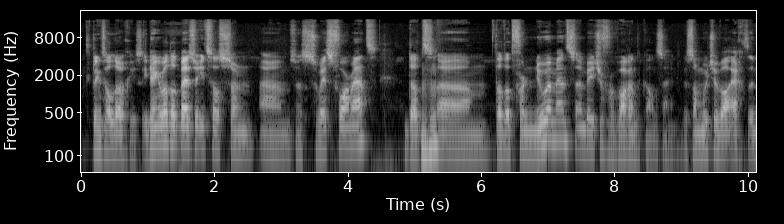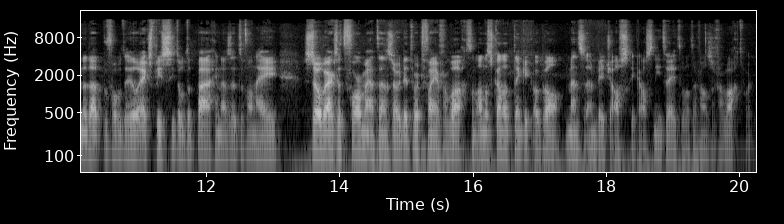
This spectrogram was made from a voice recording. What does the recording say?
het klinkt wel logisch. Ik denk wel dat bij zoiets als zo'n ehm, zo'n Swiss format, dat, Mhm. ehm, dat dat voor nieuwe mensen een beetje verwarrend kan zijn. Dus dan moet je wel echt inderdaad bijvoorbeeld heel expliciet op de pagina zetten van hey, zo werkt het format en zo, dit wordt van je verwacht. Want anders kan dat denk ik ook wel mensen een beetje afschrikken als ze niet weten wat er van ze verwacht wordt.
